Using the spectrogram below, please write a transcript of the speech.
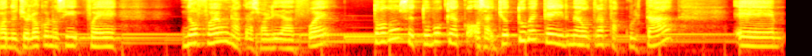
cuando yo lo conocí fue, no fue una casualidad, fue todo se tuvo que, o sea, yo tuve que irme a otra facultad. Eh,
